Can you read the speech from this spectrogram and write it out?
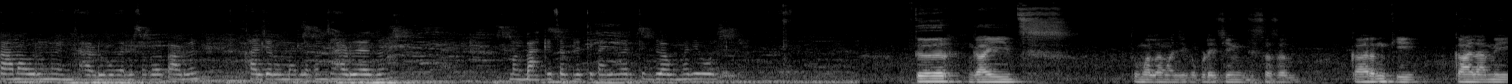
कामावरून होईल झाडू वगैरे सगळं काढून खालच्या रूममधलं पण झाडू आहे अजून. मग बाकीचं प्रत्येक आल्यावरती ब्लॉगमध्ये बोलेल. तर गाईज तुम्हाला माझे कपडे चेंज दिसत असेल. कारण की काल आम्ही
